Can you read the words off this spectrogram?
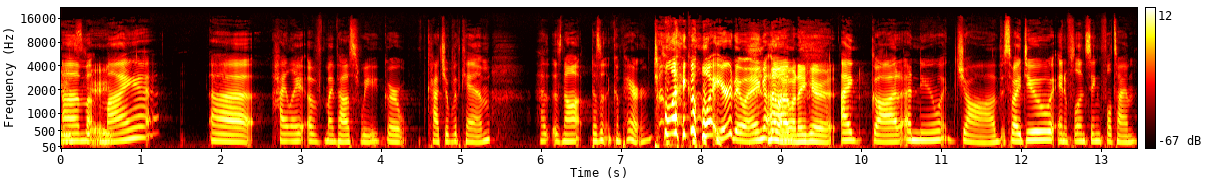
Um, scary. my uh, highlight of my past week or catch up with Kim has, is not doesn't compare to like what you're doing. No, I Um, want to hear it. I got a new job. So I do influencing full time.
